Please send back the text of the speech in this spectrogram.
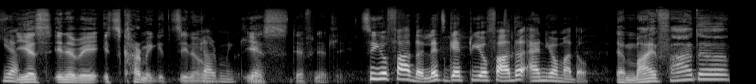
Yeah. yes, in a way, it's karmic. It's you know, Karmic, yes, definitely. So your father. Let's get to your father and your mother. And my father,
